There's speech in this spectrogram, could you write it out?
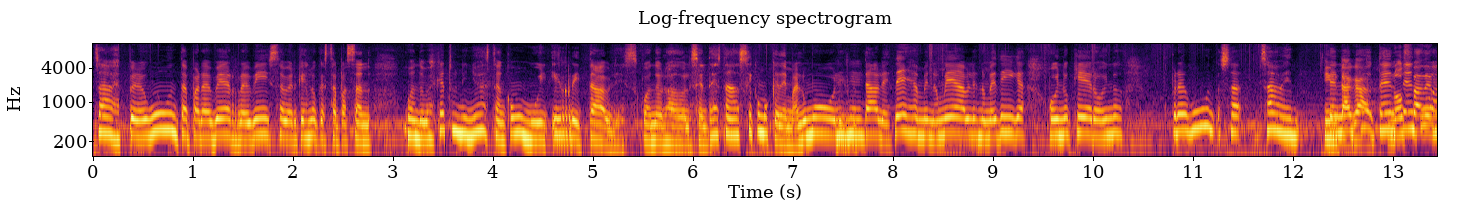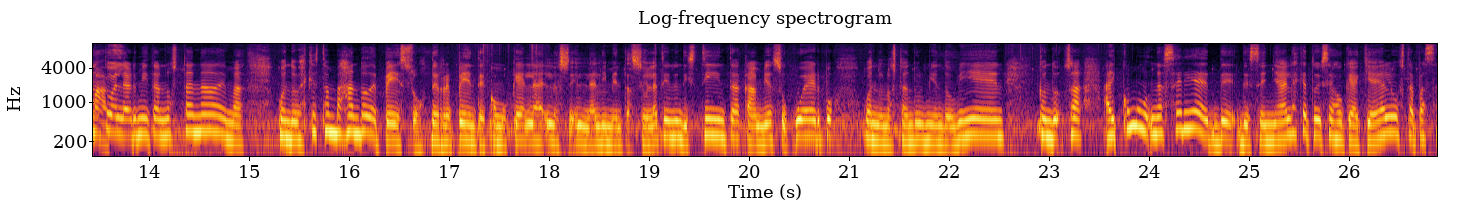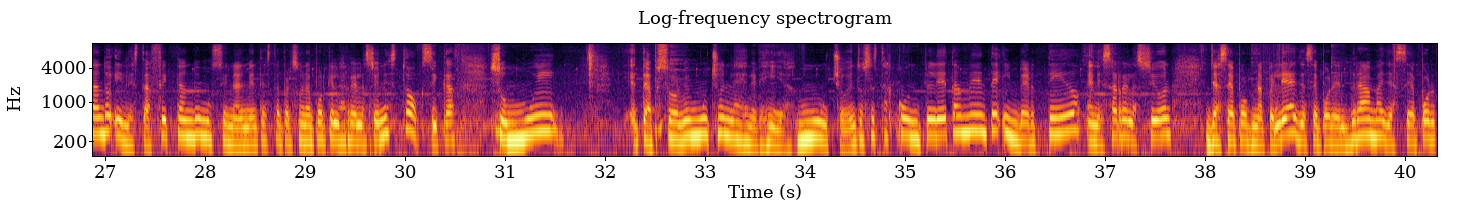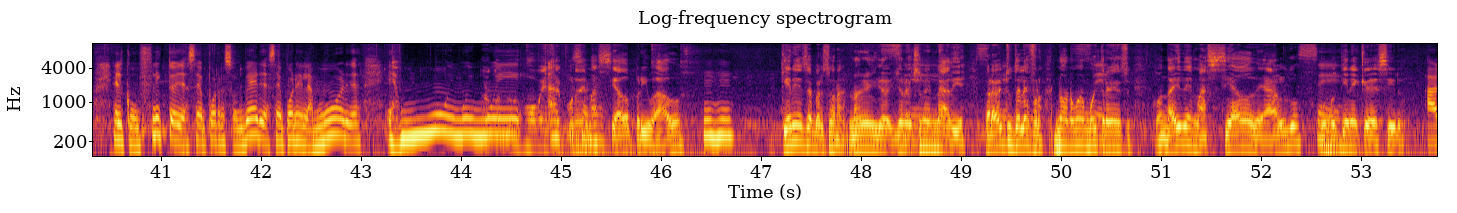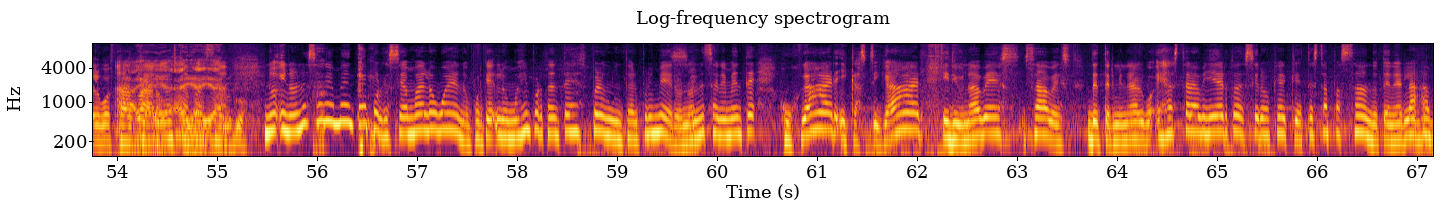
¿sabes? Pregunta para ver, revisa, ver qué es lo que está pasando. Cuando ves que tus niños están como muy irritables, cuando los adolescentes están así como que de mal humor, irritables, déjame, no me hables, no me digas, hoy no quiero, hoy no pregunta, o sea, ¿saben? Indagar, no está de más. Tu alarmita, no está nada de más. Cuando ves que están bajando de peso, de repente, como que la, alimentación la tienen distinta, cambia su cuerpo, cuando no están durmiendo bien, cuando, o sea, hay como una serie de, de señales que tú dices, ok, aquí hay algo que está pasando y le está afectando emocionalmente a esta persona, porque las relaciones tóxicas son muy te absorbe mucho en las energías, mucho. Entonces estás completamente invertido en esa relación, ya sea por una pelea, ya sea por el drama, ya sea por el conflicto, ya sea por resolver, ya sea por el amor. Es muy, muy, muy... Cuando un joven se pone demasiado privado, ¿Quién es esa persona? No, yo, yo no no es nadie. Para ver tu teléfono. No, no me muestres eso. Cuando hay demasiado de algo, uno tiene que decir. Algo está, hay, algo. No, y no necesariamente porque sea malo o bueno, porque lo más importante es preguntar primero, no necesariamente juzgar y castigar y de una vez, ¿sabes?, determinar algo. Es estar abierto a decir, ok, ¿qué te está pasando? Tener la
